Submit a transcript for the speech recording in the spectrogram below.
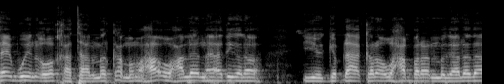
qayb weyn uga qaataan. Marka maama xaawo waxaan leenahay adigana iyo gabdhaha kale oo waxa baraan magaalada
